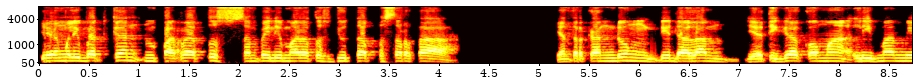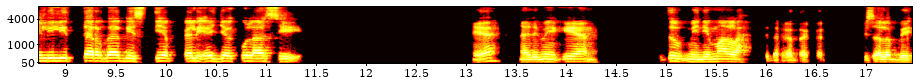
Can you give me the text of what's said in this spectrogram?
yang melibatkan 400 sampai 500 juta peserta yang terkandung di dalam ya 3,5 mililiter tadi setiap kali ejakulasi. Ya, nah demikian. Itu minimal lah kita katakan. Bisa lebih.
